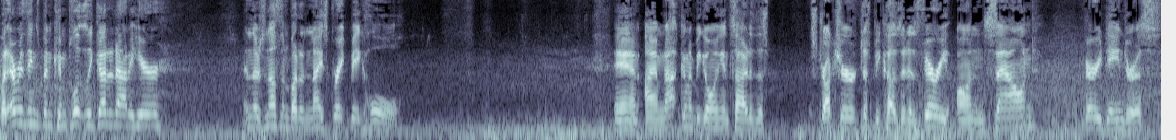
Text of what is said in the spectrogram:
But everything's been completely gutted out of here, and there's nothing but a nice, great big hole. And I'm not going to be going inside of this structure just because it is very unsound, very dangerous.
